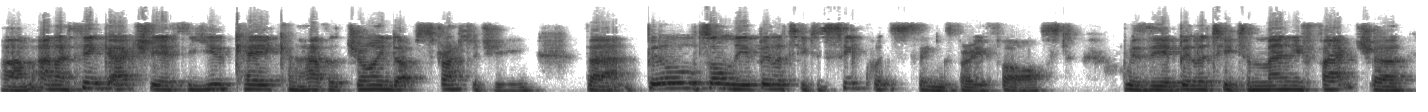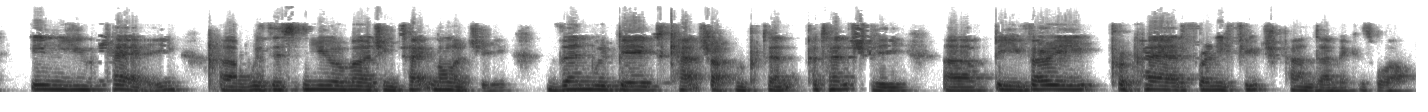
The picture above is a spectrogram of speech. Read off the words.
Um, and I think actually, if the UK can have a joined up strategy that builds on the ability to sequence things very fast with the ability to manufacture in UK uh, with this new emerging technology, then we'd be able to catch up and potentially uh, be very prepared for any future pandemic as well.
